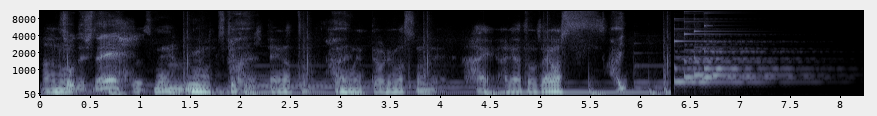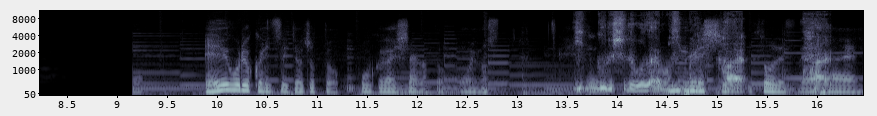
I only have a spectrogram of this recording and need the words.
あのそうですね。そうですね。運、うん、をつけていきたいなと思っておりますので、はい、はい、ありがとうございます。はい。英語力についてをちょっとお伺いしたいなと思います。 English でございます、ね、 English、はい、そうですね。はい。はい、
